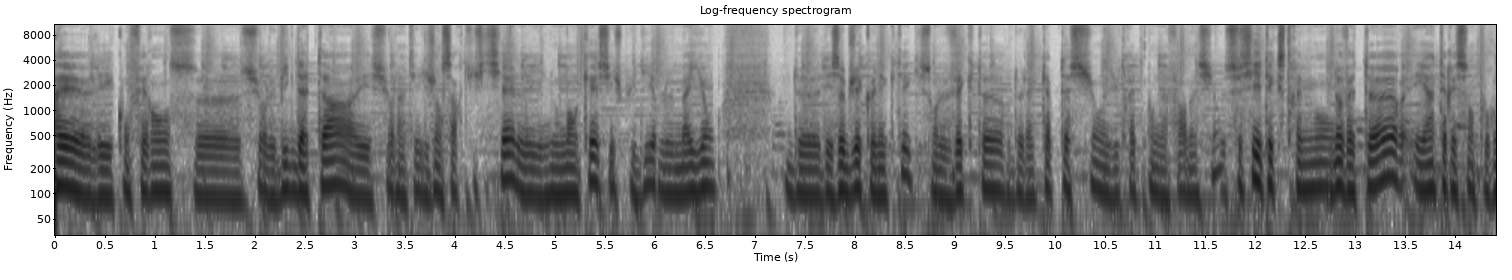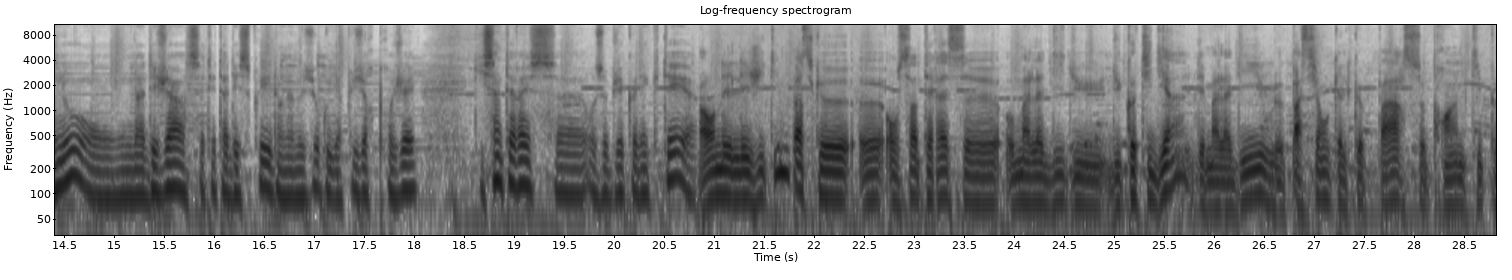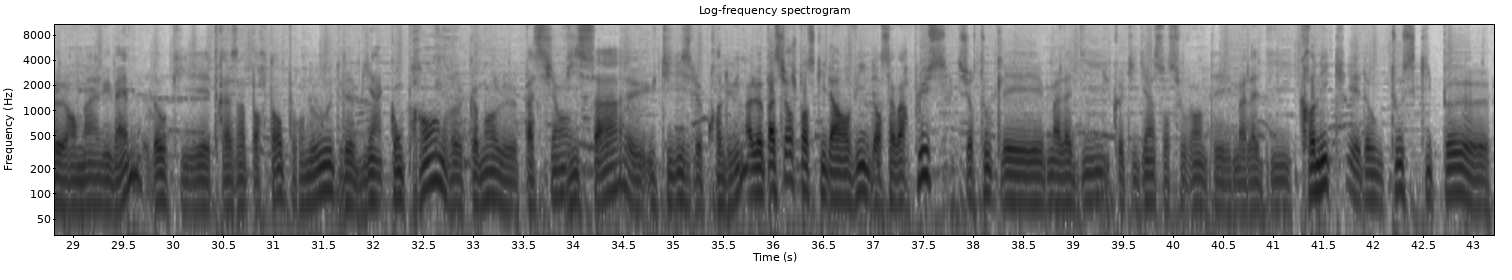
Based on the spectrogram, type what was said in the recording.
Après les conférences euh, sur le big data et sur l'intelligence artificielle, il nous manquait, si je puis dire, le maillon des objets connectés qui sont le vecteur de la captation et du traitement de l'information. Ceci est extrêmement novateur et intéressant pour nous. On a déjà cet état d'esprit dans la mesure où il y a plusieurs projets qui s'intéressent euh, aux objets connectés. On est légitime parce qu'on euh, s'intéresse euh, aux maladies du, du, quotidien, des maladies où le patient quelque part se prend un petit peu en main lui-même. Donc il est très important pour nous de bien comprendre comment le patient vit ça, utilise le produit. Le patient, je pense qu'il a envie d'en savoir plus, surtout que les maladies du quotidien sont souvent des maladies chroniques et donc tout ce qui peut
